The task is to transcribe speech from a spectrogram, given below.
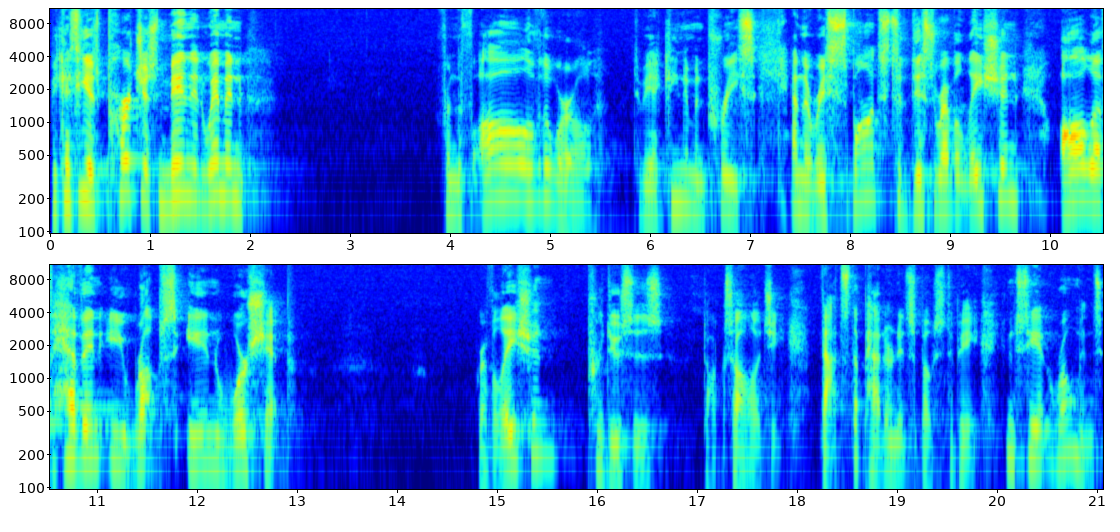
because he has purchased men and women from the, all over the world to be a kingdom and priests. And the response to this revelation, all of heaven erupts in worship. Revelation produces doxology. That's the pattern it's supposed to be. You can see it in Romans.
